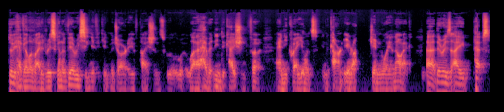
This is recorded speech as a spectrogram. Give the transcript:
do have elevated risk, and a very significant majority of patients will, will uh, have an indication for anticoagulants in the current era, generally a NOAC. Uh, there is a perhaps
